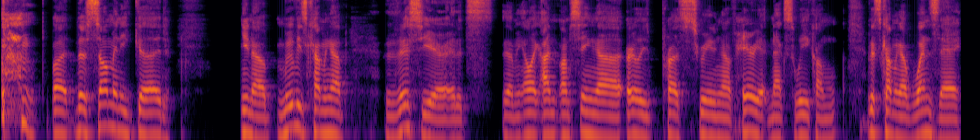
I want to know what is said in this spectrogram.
but there's so many good, you know, movies coming up this year, and it's I mean, like I'm I'm seeing a early press screening of Harriet next week on this coming up Wednesday.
